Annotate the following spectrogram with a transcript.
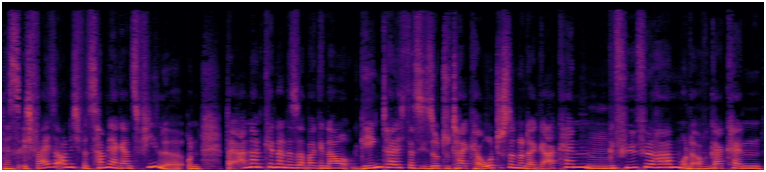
Das, ich weiß auch nicht, das haben ja ganz viele. Und bei anderen Kindern ist es aber genau gegenteilig, dass sie so total chaotisch sind und da gar kein Mhm. Gefühl für haben oder auch gar keinen,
